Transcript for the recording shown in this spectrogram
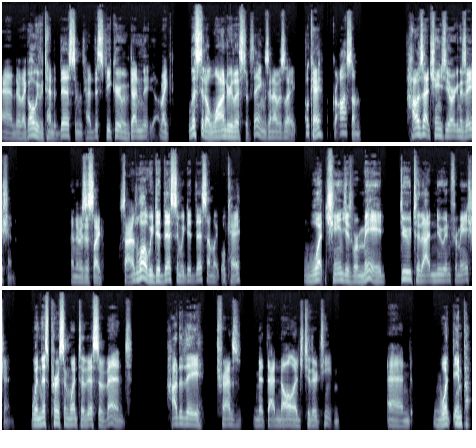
and they're like oh we've attended this and we've had this speaker and we've done like listed a laundry list of things and i was like okay awesome. How has that changed the organization? And there was this like silence well we did this and we did this. I'm like okay. What changes were made due to that new information? When this person went to this event how do they trans transmit that knowledge to their team? And what impact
